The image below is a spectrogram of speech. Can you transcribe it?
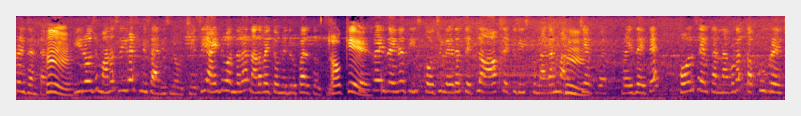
ప్రైస్ అంటారు. మ్మ్. ఈ రోజు మన శ్రీలక్ష్మి సారీస్లో వచ్చేసి ఐదు వందల నలభై తొమ్మిది రూపాయలు తెలుసు. సెట్ ప్రైస్ అయినా తీసుకోవచ్చు లేదా సెట్లో హాఫ్ సెట్ తీసుకున్నా కానీ మనం Hmm. ఇచ్చే ప్రైస్ అయితే హోల్సేల్ కన్నా కూడా తక్కువ ప్రైస్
